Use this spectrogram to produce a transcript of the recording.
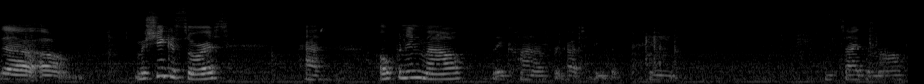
the um, has opening mouth. They kind of forgot to do inside the mouth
